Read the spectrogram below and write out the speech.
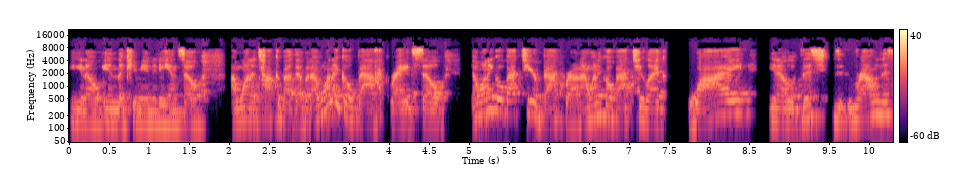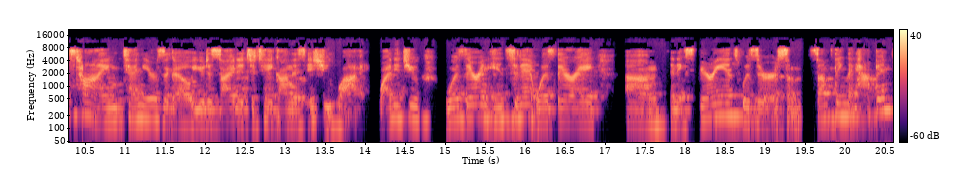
you know, in the community. And so I want to talk about that, but I want to go back, right? So I want to go back to your background. I want to go back to like why, you know, this around this time, 10 years ago, you decided to take on this issue. Why? Why did you, was there an incident? Was there a, um, an experience? Was there some something that happened,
